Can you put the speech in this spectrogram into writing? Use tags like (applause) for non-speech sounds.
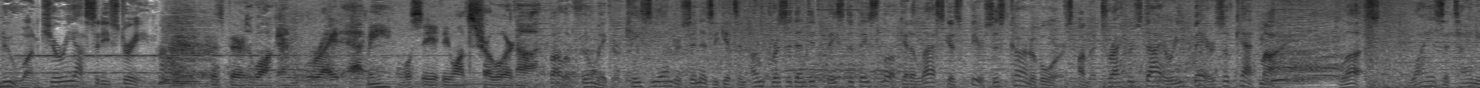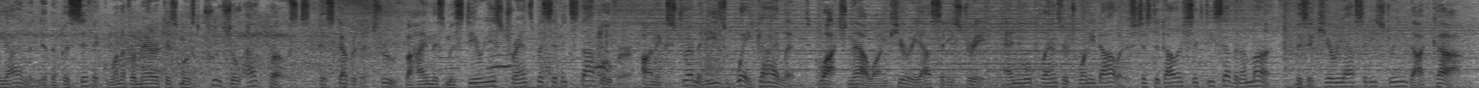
New on Curiosity Stream. This bear's walking right at me. We'll see if he wants to struggle or not. Follow filmmaker Casey Anderson as he gets an unprecedented face to face look at Alaska's fiercest carnivores on the Tracker's Diary Bears of Katmai. Plus, why is a tiny island in the Pacific one of America's most crucial outposts? Discover the truth behind this mysterious trans Pacific stopover on Extremities Wake Island. Watch now on Curiosity Stream. Annual plans are $20, just $1.67 a month. Visit curiositystream.com.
